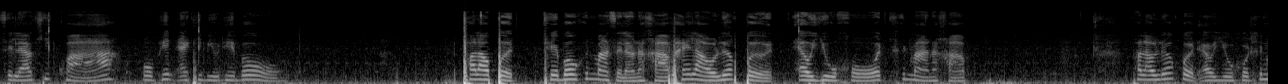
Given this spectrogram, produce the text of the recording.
เสร็จแล้วคลิกขวา Open Attribute Table พอเราเปิด Table ขึ้นมาเสร็จแล้วนะครับ ให้เราเลือกเปิด LU Code ขึ้นมานะครับ พอเราเลือกเปิด LU Code ขึ้น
